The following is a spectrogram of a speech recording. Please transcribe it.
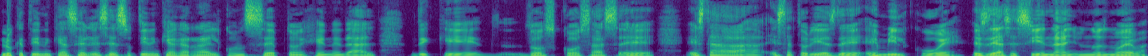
lo que tienen que hacer es eso, tienen que agarrar el concepto en general de que dos cosas, eh, esta, esta teoría es de Emile Coué, es de hace 100 años, no es nueva,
